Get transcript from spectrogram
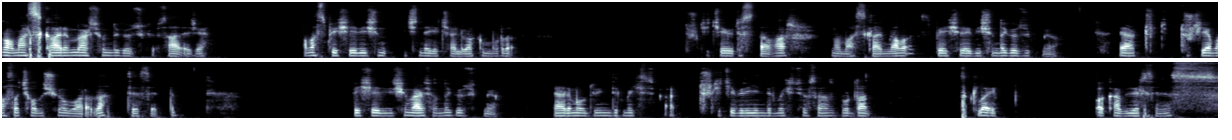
Normal Skyrim versiyonunda gözüküyor sadece. Ama Special Edition içinde geçerli. Bakın burada Türkçe çevirisi de var. Normal Skyrim'de ama Special Edition'da gözükmüyor. Eğer Türk- Türkçe yaması çalışıyor bu arada. Test ettim. Special Edition versiyonunda gözükmüyor. Eğer modu indirmek Türkçe çeviriyi indirmek istiyorsanız buradan tıklayıp bakabilirsiniz.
